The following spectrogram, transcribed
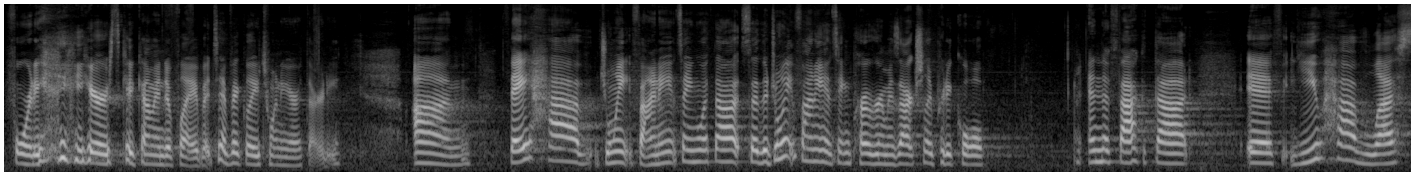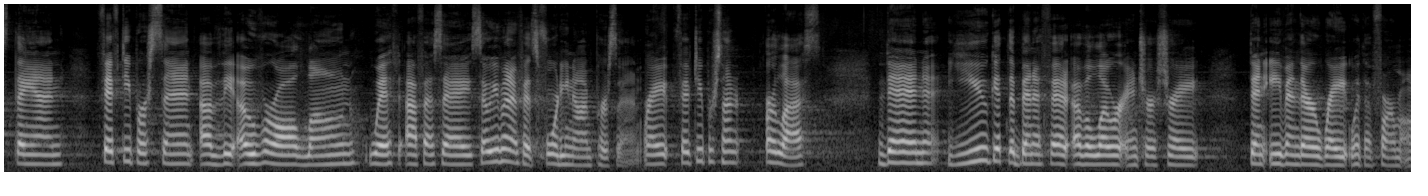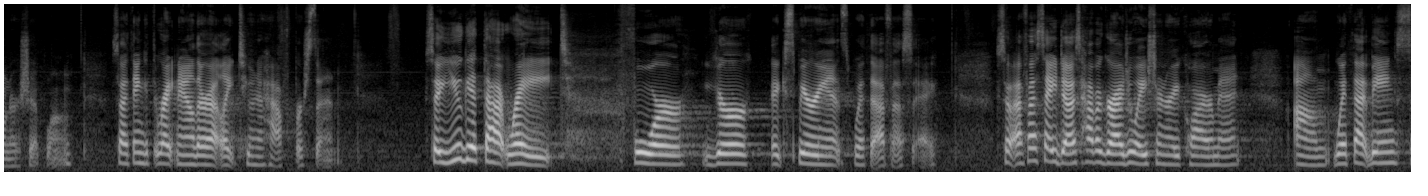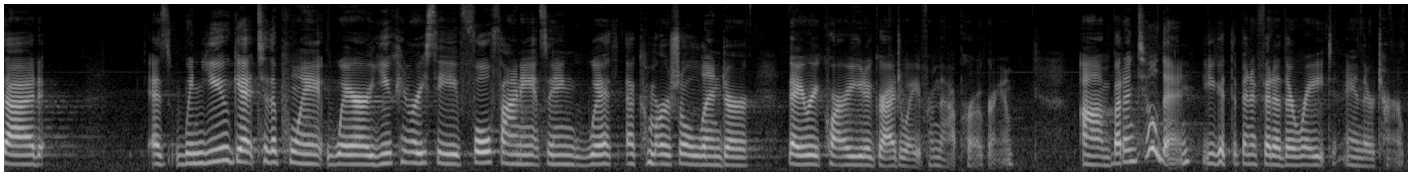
40 years could come into play, but typically 20 or 30. Um, they have joint financing with that. So the joint financing program is actually pretty cool. And the fact that if you have less than 50% of the overall loan with FSA, so even if it's 49%, right, 50% or less, then you get the benefit of a lower interest rate than even their rate with a farm ownership loan. So I think right now they're at like 2.5%. So you get that rate for your experience with FSA. So FSA does have a graduation requirement. Um, with that being said, as when you get to the point where you can receive full financing with a commercial lender, they require you to graduate from that program. Um, but until then, you get the benefit of their rate and their term.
